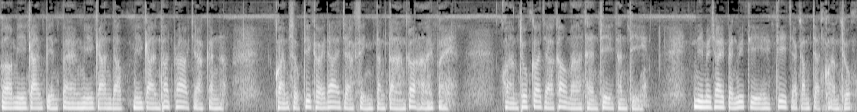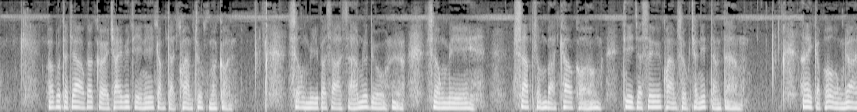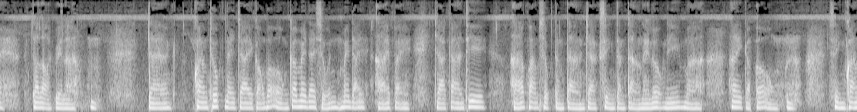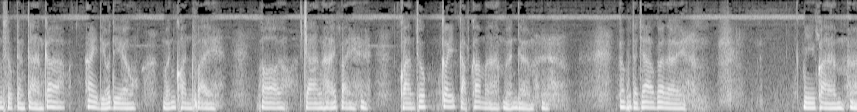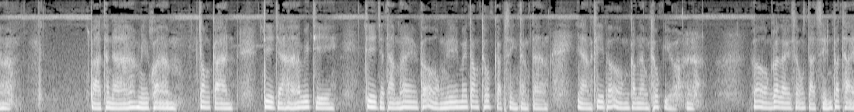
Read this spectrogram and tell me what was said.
พอมีการเปลี่ยนแปลง มีการดับ มีการพัดพากจากกัน ความสุขที่เคยได้จากสิ่งต่างๆ ก็หายไป ความทุกข์ก็จะเข้ามาแทนที่ทันที นี่ไม่ใช่เป็นวิธีที่จะกำจัดความทุกข์พระพุทธเจ้าก็เคยใช้วิธีนี้กำจัดความทุกข์มาก่อน ทรงมีประสาทสามฤดู ทรงมีทรัพย์สมบัติเข้าของที่จะซื้อความสุขชนิดต่างๆ ให้กับพระองค์ได้ตลอดเวลา แต่ความทุกข์ในใจของพระองค์ก็ไม่ได้สูญไม่ได้หายไป จากการที่หาความสุขต่างๆ จากสิ่งต่างๆ ในโลกนี้มาให้กับพระองค์ สิ่งความสุขต่างๆ ก็ให้เดี๋ยวเดียว เหมือนควันไฟ พอจางหายไป ความทุกข์ก็กลับเข้ามาเหมือนเดิม พระพุทธเจ้าก็เลย มีความปรารถนา มีความต้องการที่จะหาวิธี ที่จะทำให้พระองค์นี้ไม่ต้องทุกข์กับสิ่งต่าง ๆ อย่างที่พระองค์กำลังทุกข์อยู่พระองค์ก็เลยทรงตัดสินพระทัย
